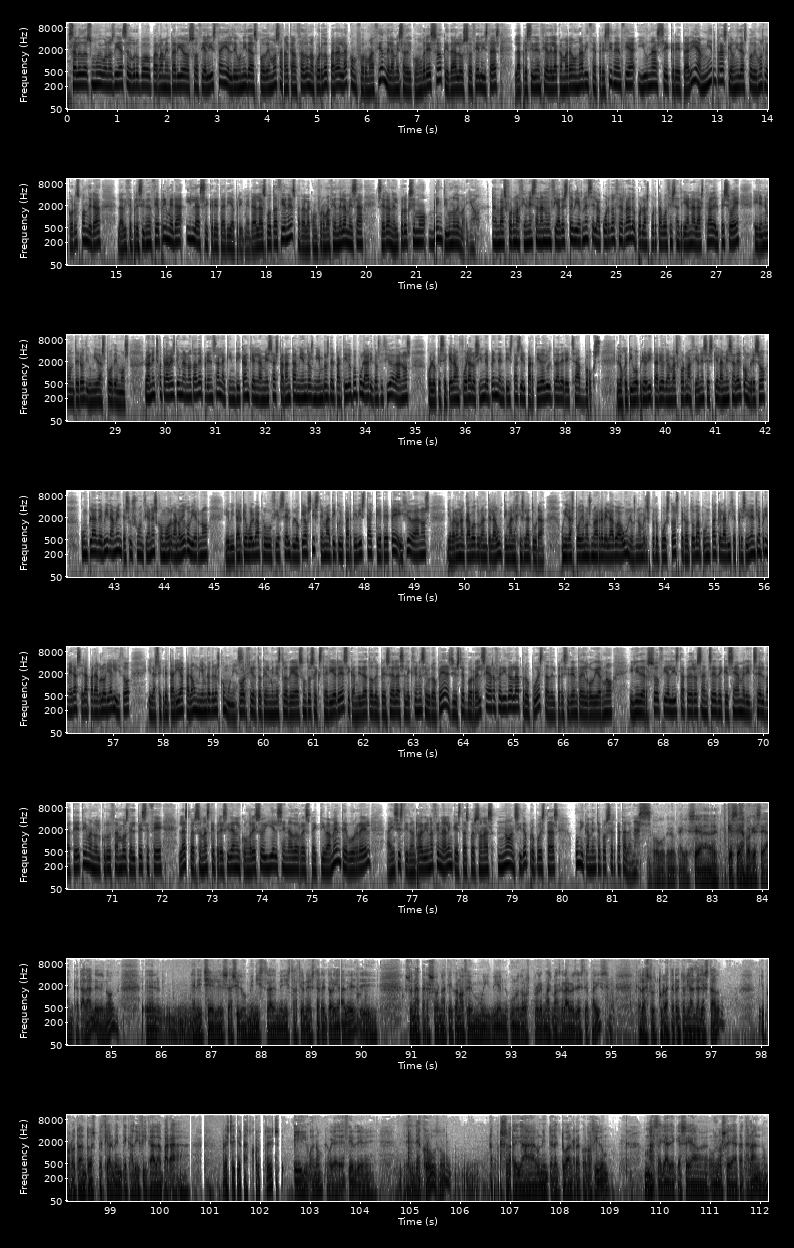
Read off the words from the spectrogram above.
Saludos, muy buenos días. El Grupo Parlamentario Socialista y el de Unidas Podemos han alcanzado un acuerdo para la conformación de la mesa del Congreso que da a los socialistas la presidencia de la Cámara, una vicepresidencia y una secretaría, mientras que a Unidas Podemos le corresponderá la vicepresidencia primera y la secretaría primera. Las votaciones para la conformación de la mesa serán el próximo 21 de mayo. Ambas formaciones han anunciado este viernes el acuerdo cerrado por las portavoces Adriana Lastra del PSOE e Irene Montero de Unidas Podemos. Lo han hecho a través de una nota de prensa en la que indican que en la mesa estarán también dos miembros del Partido Popular y dos de Ciudadanos, con lo que se quedan fuera los independentistas y el partido de ultraderecha Vox. El objetivo prioritario de ambas formaciones es que la mesa del Congreso cumpla debidamente sus funciones como órgano de gobierno y evitar que vuelva a producirse el bloqueo sistemático y partidista que PP y Ciudadanos llevaron a cabo durante la última legislatura. Unidas Podemos no ha revelado aún los nombres propuestos, pero todo apunta a que la vicepresidencia primera será para Gloria Lizo y la secretaría para un miembro de los comunes. Por cierto, que el ministro de Asuntos Exteriores y candidato del PSOE a las elecciones europeas, Josep Borrell, se ha referido a la propuesta del presidente del Gobierno y líder socialista Pedro Sánchez de que sean Meritxell Batet y Manuel Cruz, ambos del PSC, las personas que presidan el Congreso y el Senado respectivamente. Borrell ha insistido en Radio Nacional en que estas personas no han sido propuestas únicamente por ser catalanas. Tampoco creo que sea, que sea porque sean catalanes, ¿no? Eh, ha sido ministra de Administraciones Territoriales y es una persona que conoce muy bien uno de los problemas más graves de este país, que es la estructura territorial del Estado, y por lo tanto especialmente calificada para presidir las Cortes y, bueno, ¿qué voy a decir de, de Cruz, ¿no? Una personalidad, un intelectual reconocido, más allá de que sea o no sea catalán, ¿no?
